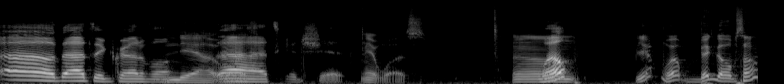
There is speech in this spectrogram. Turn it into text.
Oh, that's incredible. yeah, it was. That's good shit. It was. Um, Well- yeah, well, big gulps, huh?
